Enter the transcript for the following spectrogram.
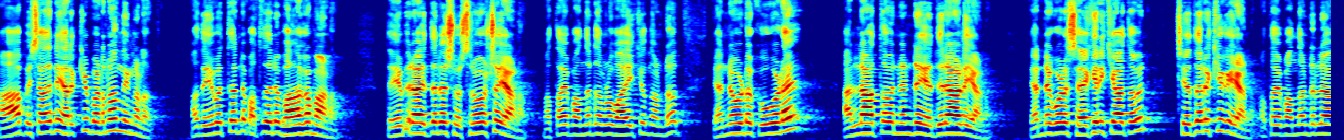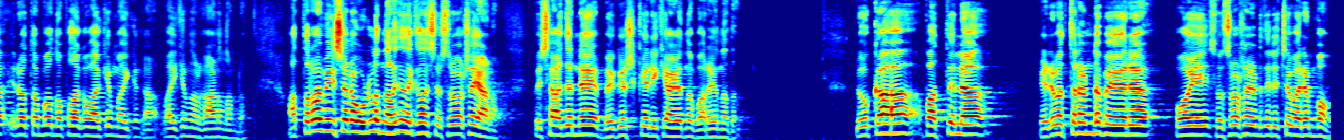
ആ പിശാചിനെ ഇറക്കി വിടണം നിങ്ങൾ. അത് ദൈവത്തിന്റെ പദ്ധതിയുടെ ഭാഗമാണ്. ദൈവരാജ്യത്തിന്റെ ശുശ്രൂഷയാണ്. മത്തായി പന്ത്രണ്ട് നമ്മൾ വായിക്കുന്നുണ്ട്. എന്നോട് കൂടെ അല്ലാത്തവൻ എന്റെ എതിരാളിയാണ്. എന്റെ കൂടെ ശേഖരിക്കാത്തവൻ ചിതറിക്കുകയാണ്. മത്തായി പന്ത്രണ്ടിൽ ഇരുപത്തൊമ്പത് മുപ്പതൊക്കെ വാക്യം വായിക്കും വായിക്കുന്നവർ കാണുന്നുണ്ട്. അത്രയും ഈശോയുടെ ഉള്ളിൽ നിറഞ്ഞു നിൽക്കുന്ന ശുശ്രൂഷയാണ് പിശാചിനെ ബഹിഷ്കരിക്കുക എന്ന് പറയുന്നത്. ലൂക്ക പത്തിൽ എഴുപത്തിരണ്ട് പേര് പോയി ശുശ്രൂഷ തിരിച്ചു വരുമ്പം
